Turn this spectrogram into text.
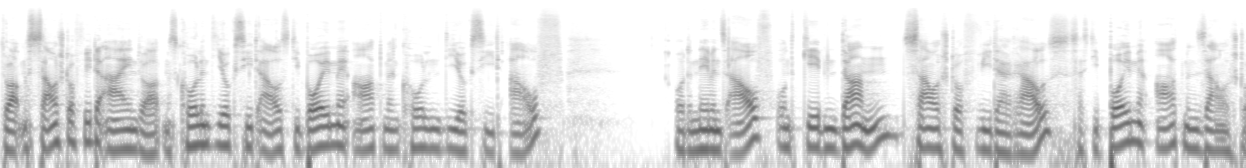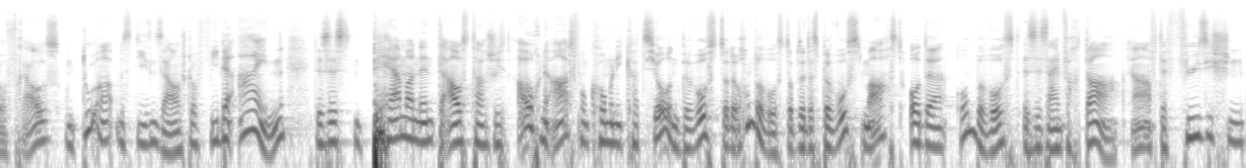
Du atmest Sauerstoff wieder ein, du atmest Kohlendioxid aus. Die Bäume atmen Kohlendioxid auf oder nehmen es auf und geben dann Sauerstoff wieder raus. Das heißt, die Bäume atmen Sauerstoff raus und du atmest diesen Sauerstoff wieder ein. Das ist ein permanenter Austausch, ist auch eine Art von Kommunikation, bewusst oder unbewusst. Ob du das bewusst machst oder unbewusst, es ist einfach da. Ja, auf der physischen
